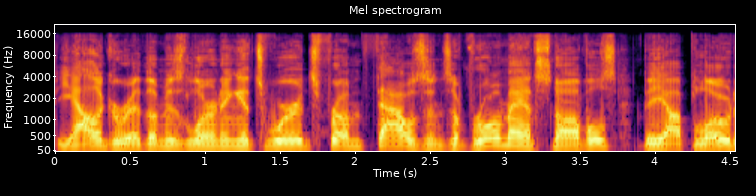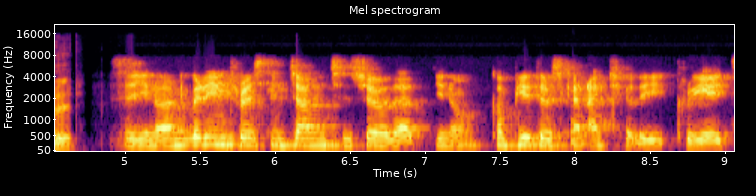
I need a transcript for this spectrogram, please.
the algorithm is learning its words from thousands of romance novels they uploaded. So, you know, a very interesting challenge to show that, you know, computers can actually create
